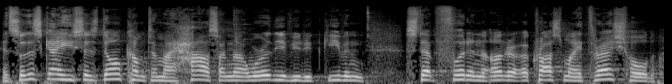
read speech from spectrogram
And so this guy, he says, Don't come to my house. I'm not worthy of you to even step foot in under, across my threshold.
